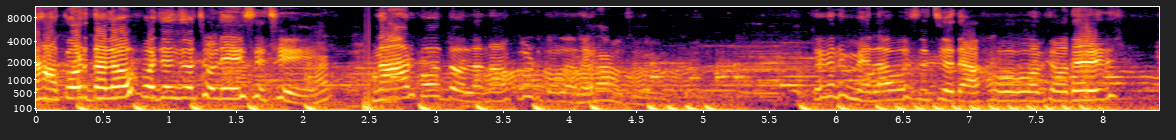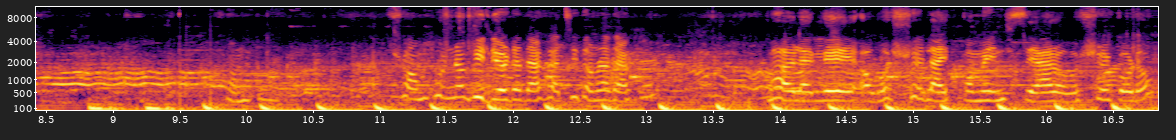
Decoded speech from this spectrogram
নাকরদোলাও পর্যন্ত চলে এসেছে। সেখানে মেলা বসেছে, দেখো, আমি তোমাদের সম্পূর্ণ- ভিডিওটা দেখাচ্ছি, তোমরা দেখো। ভালো লাগলে অবশ্যই লাইক কমেন্ট শেয়ার অবশ্যই করো।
